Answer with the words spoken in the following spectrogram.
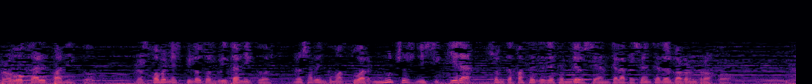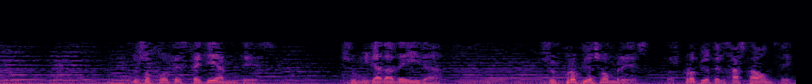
provoca el pánico. Los jóvenes pilotos británicos no saben cómo actuar, muchos ni siquiera son capaces de defenderse ante la presencia del varón rojo. Sus ojos destelleantes, su mirada de ira, sus propios hombres, los propios del Hasta 11,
